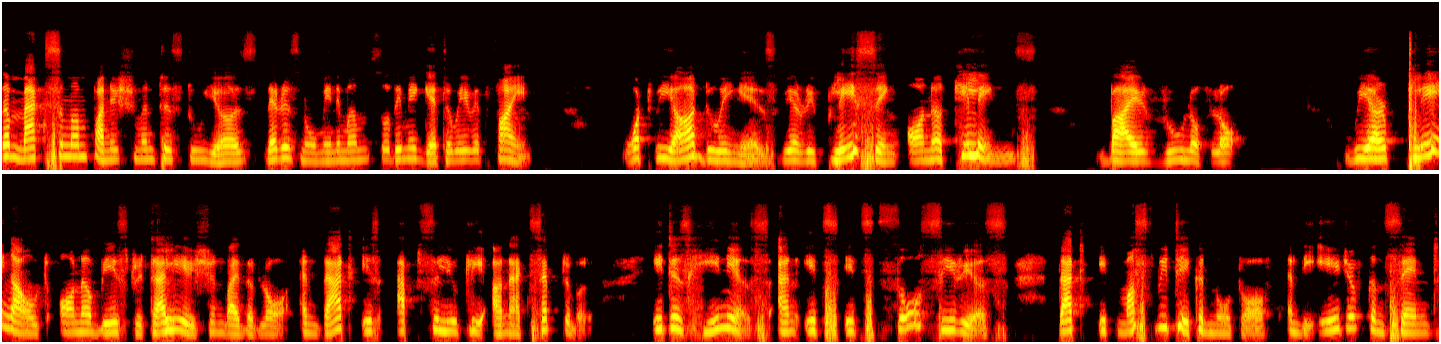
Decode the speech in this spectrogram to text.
the maximum punishment is two years. There is no minimum, so they may get away with fine what we are doing is we are replacing honor killings by rule of law. We are playing out honor based retaliation by the law, and that is absolutely unacceptable. It is heinous and it's, it's so serious that it must be taken note of, and the age of consent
